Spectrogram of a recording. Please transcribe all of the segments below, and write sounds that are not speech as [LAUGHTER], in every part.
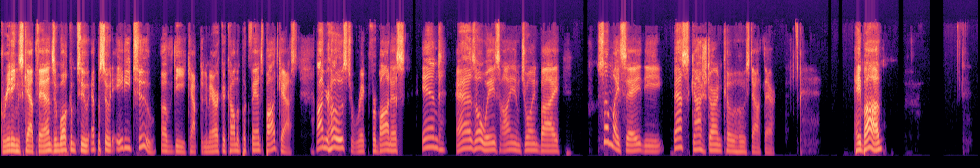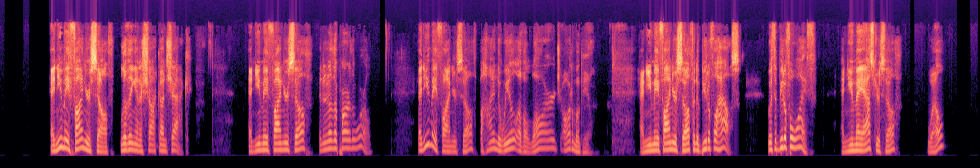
Greetings, Cap fans, and welcome to episode 82 of the Captain America Comic Book Fans Podcast. I'm your host, Rick Verbanis, and as always, I am joined by some might say the best gosh darn co host out there. Hey, Bob. And you may find yourself living in a shotgun shack, and you may find yourself in another part of the world and you may find yourself behind the wheel of a large automobile. And you may find yourself in a beautiful house with a beautiful wife. And you may ask yourself, well,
